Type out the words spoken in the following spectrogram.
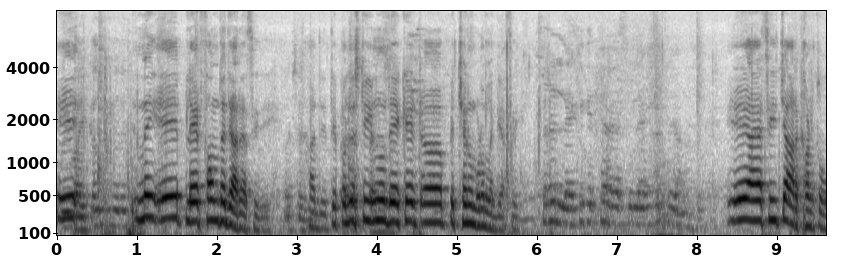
ਇਹ- ਨਹੀਂ ਇਹ ਪਲੇਟਫਾਰਮ ਤੇ ਜਾ ਰਿਹਾ ਸੀ ਜੀ। ਹਾਂਜੀ ਤੇ ਪੁਲਿਸ ਟੀਮ ਨੂੰ ਦੇਖ ਕੇ ਪਿੱਛੇ ਨੂੰ ਮੁੜਨ ਲੱਗਿਆ ਸੀ। ਸਰ ਇਹ ਲੈ ਕੇ ਕਿੱਥੇ ਆਇਆ ਸੀ? ਲੈ ਕੇ ਕਿੱਥੇ ਜਾਣਾ ਸੀ? ਇਹ ਆਇਆ ਸੀ ਝਾਰਖੰਡ ਤੋਂ।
